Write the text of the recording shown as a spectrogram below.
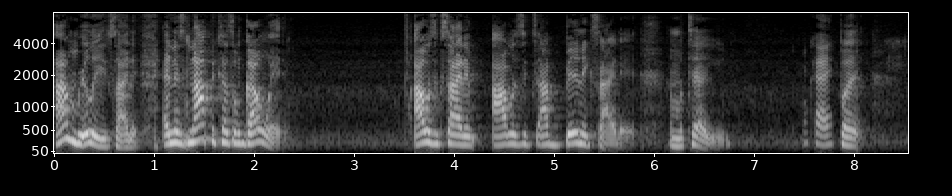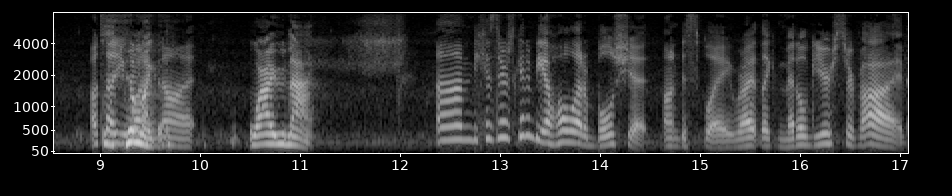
I'm really excited, and it's not because I'm going. I was excited. I was. Ex- I've been excited. I'm gonna tell you, Okay. but I'll tell you why my I'm not. Why are you not? Um, because there's going to be a whole lot of bullshit on display, right? Like Metal Gear Survive.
